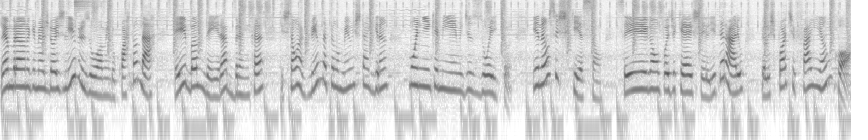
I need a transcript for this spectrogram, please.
Lembrando que meus dois livros, O Homem do Quarto Andar e Bandeira Branca, estão à venda pelo meu Instagram, MoniqueMM18. E não se esqueçam, sigam o podcast literário pelo Spotify e Anchor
